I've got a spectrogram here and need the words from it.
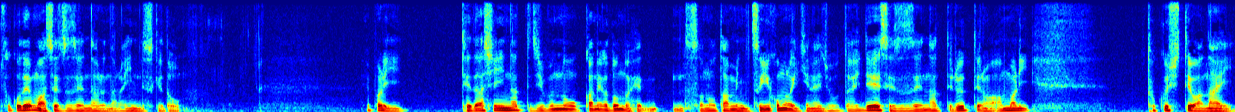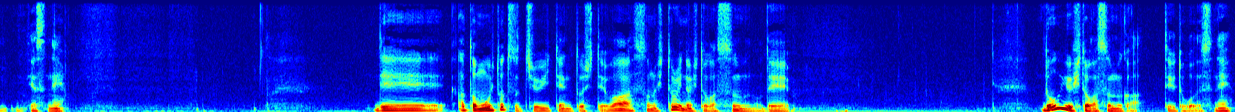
そこでまあ節税になるならいいんですけどやっぱり手出しになって自分のお金がどんどんそのためにつぎ込まなきゃいけない状態で節税になってるっていうのはあんまり得してはないですね。であともう一つ注意点としてはその一人の人が住むのでどういう人が住むかっていうところですね。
